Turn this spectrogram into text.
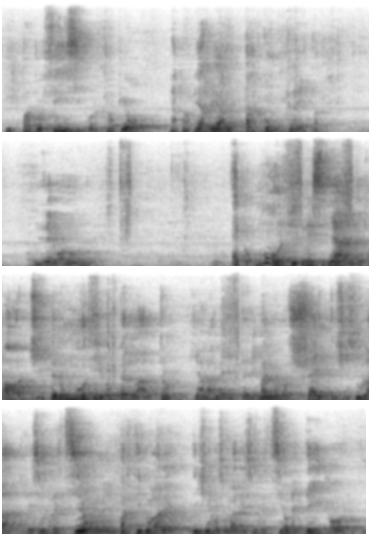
il proprio fisico, il proprio, la propria realtà concreta, diremo noi. Ecco, molti cristiani oggi, per un motivo o per l'altro, chiaramente rimangono scettici sulla resurrezione, in particolare, dicevo, sulla resurrezione dei corpi.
